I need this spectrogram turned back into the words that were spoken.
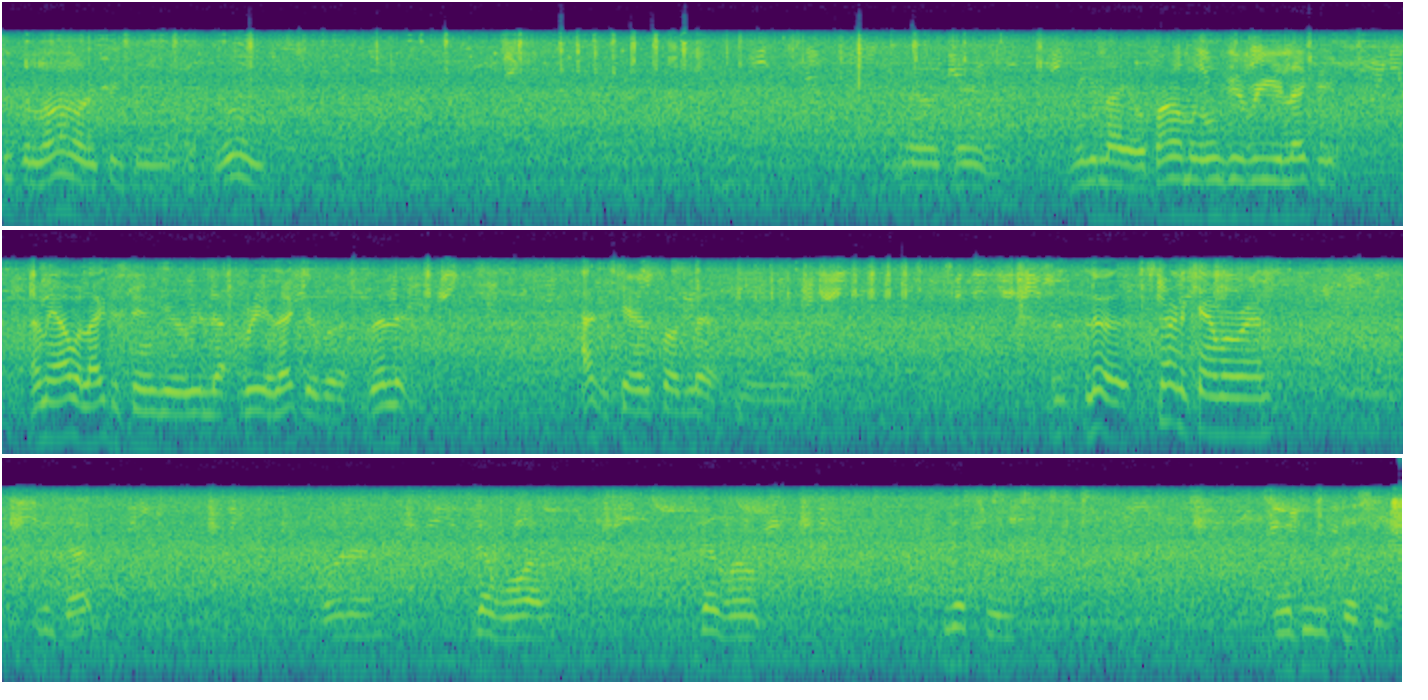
super long. The know what I'm saying? Niggas like Obama gonna get reelected. I mean, I would like to see him get re reelected, but really, I just care the fuck less. Look, turn the camera around. Look. Water. That water. That rope. That tree. Seeing people fishing.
